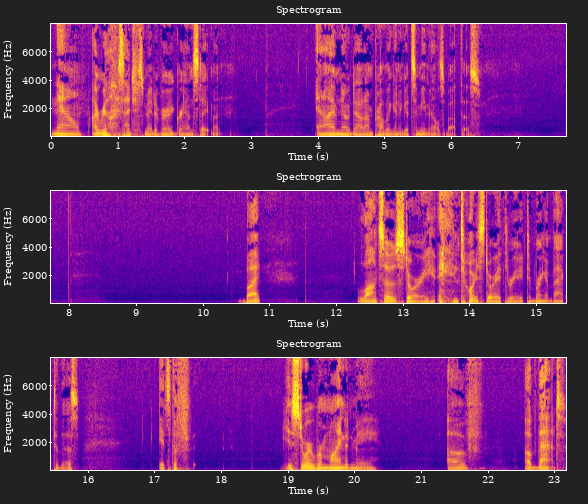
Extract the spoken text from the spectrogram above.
Now i realize i just made a very grand statement. And i have no doubt i'm probably going to get some emails about this. But Lotso's story in Toy Story 3 to bring it back to this it's the f- his story reminded me of of that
